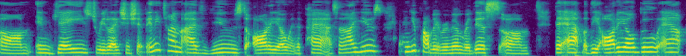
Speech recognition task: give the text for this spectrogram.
um, engaged relationship. Anytime I've used audio in the past, and I use, and you probably remember this, um, the app, the Audioboo app,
